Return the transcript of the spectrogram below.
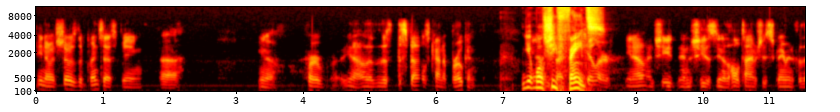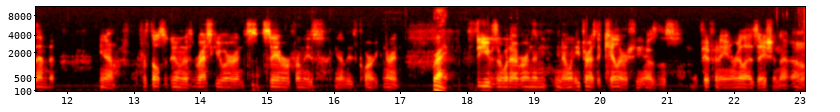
you know it shows the princess being, uh, you know, her you know the the spell's kind of broken. yeah, You know, well, she faints. Her, you know, and she and she's you know the whole time she's screaming for them to, you know, for Thulsa Doom to rescue her and save her from these you know these poor ignorant Right. thieves or whatever. And then you know when he tries to kill her, she has this epiphany and realization that oh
